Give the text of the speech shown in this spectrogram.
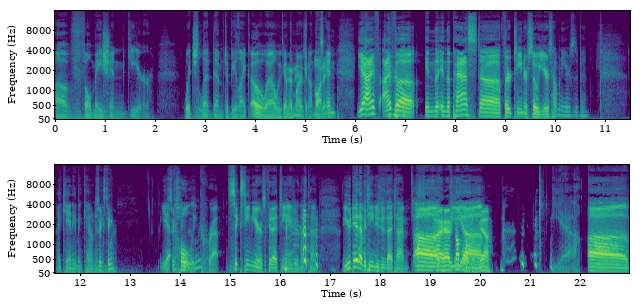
of Foamation gear. Which led them to be like, oh well, we've got the market on this, it. and yeah, I've I've uh, in the in the past uh, thirteen or so years, how many years has it been? I can't even count it. Sixteen. Yeah, 16, holy really? crap! Sixteen years. Could have had a teenager in that time. You did have a teenager at that time. Uh, I had the, a couple uh, of them. Yeah. yeah. Uh,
